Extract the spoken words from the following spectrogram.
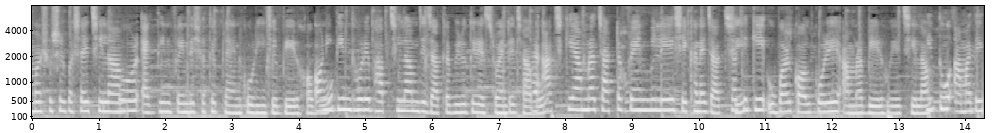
আমার শ্বশুর বাসায় ছিলাম। ওর একদিন ফ্রেন্ডের সাথে প্ল্যান করি যে বের হব। অনেকদিন ধরে ভাবছিলাম যে যাত্রা বিরতি রেস্টুরেন্টে যাব। আজকে আমরা চারটা ফ্রেন্ড মিলে সেখানে যাচ্ছি। থেকে উবার কল করে আমরা বের হয়েছিলাম। কিন্তু আমাদের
